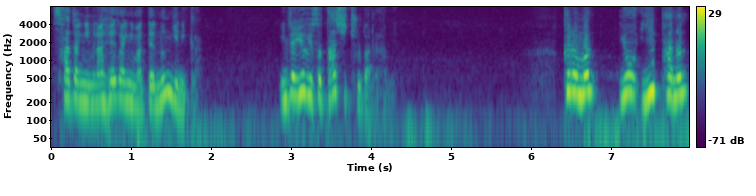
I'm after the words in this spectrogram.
사장님이나 회장님한테 넘기니까 이제 여기서 다시 출발을 합니다. 그러면 요 2판은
